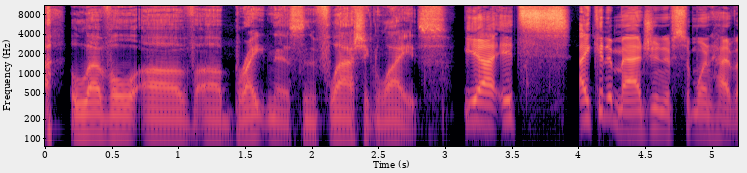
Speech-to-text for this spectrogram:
level of uh, brightness and flashing lights. Yeah, it's. I could imagine if someone had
